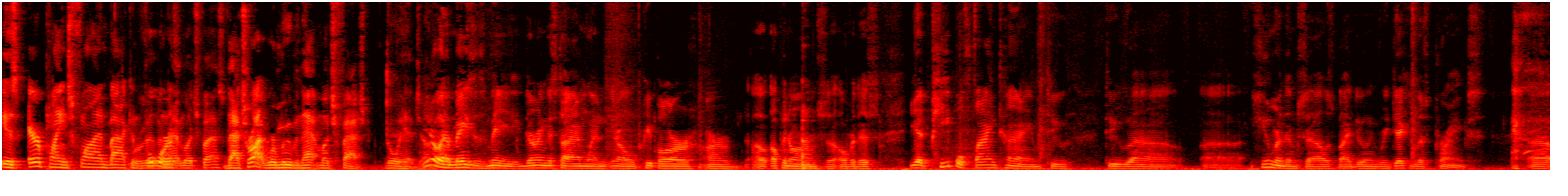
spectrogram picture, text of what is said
is airplanes flying back and Moving forth that much faster. that's right we're moving that much faster go ahead john You know it amazes me during this time when you know people are are uh, up in arms uh, over this, yet people find time to to uh, uh, humor themselves by doing ridiculous pranks. Uh,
